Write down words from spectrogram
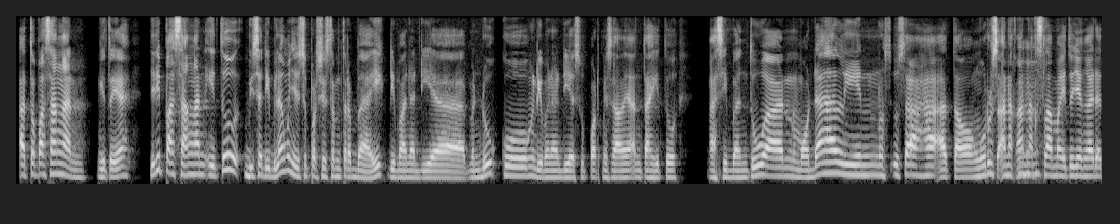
atau pasangan gitu ya jadi pasangan itu bisa dibilang menjadi support system terbaik di mana dia mendukung di mana dia support misalnya entah itu ngasih bantuan, modalin, usaha atau ngurus anak-anak Mhm. selama itu yang nggak ada.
